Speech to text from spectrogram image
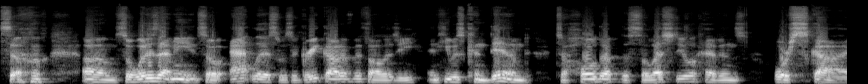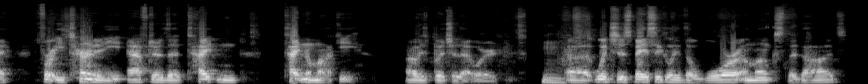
So, um, so what does that mean? So Atlas was a Greek god of mythology, and he was condemned to hold up the celestial heavens or sky for eternity after the Titan Titanomachy. I always butcher that word, Hmm. uh, which is basically the war amongst the gods.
